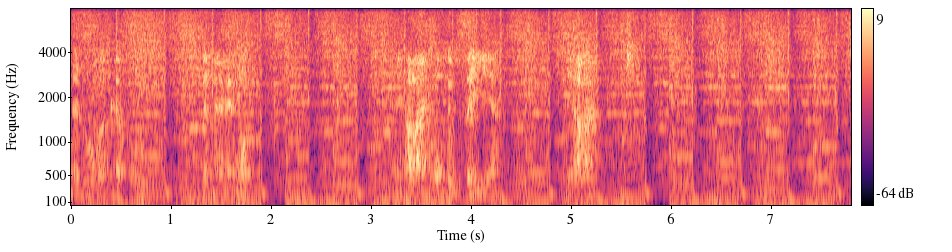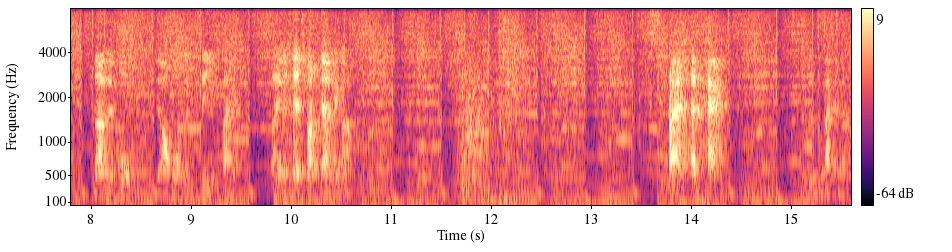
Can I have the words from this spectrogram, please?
เนอกถึงจะไม่หมดเดี๋ยวดูก่อนกระสุนปืนไหนไม่หมด นี่เท่าไหร่หกสิบสี่อะนี่เท่าไหร่สามสิบหกเดี๋ยวหกสิบสี่ไป ตอนนี้ใช้ช็อตกันไปก่อน Splash Attack คืออะไรนะ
